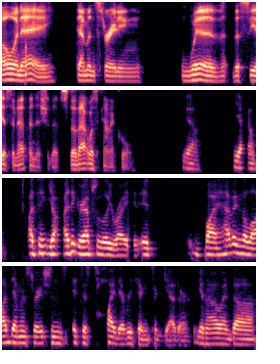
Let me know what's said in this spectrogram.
ONA demonstrating with the CSNF initiative. So that was kind of cool. Yeah. Yeah. I think, yeah, I think you're absolutely right. It, it, by having the live demonstrations, it just tied everything together, you know, and, uh,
